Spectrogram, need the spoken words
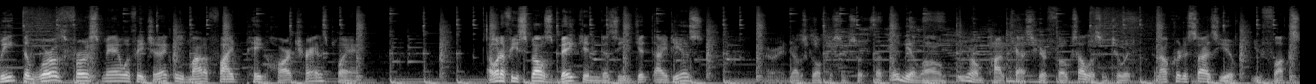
Meet the world's first man with a genetically modified pig heart transplant. I wonder if he smells bacon. Does he get ideas? Alright, I was going for some sort of. Leave me alone. Do your own podcast here, folks. I'll listen to it, and I'll criticize you, you fucks.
